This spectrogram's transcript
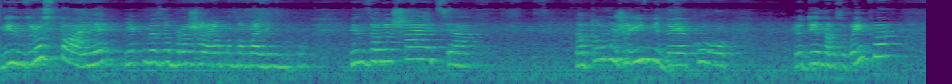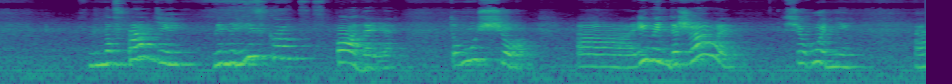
Він зростає, як ми зображаємо на малюнку, він залишається на тому ж рівні, до якого людина звикла, насправді він різко падає, тому що е, рівень держави сьогодні е,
